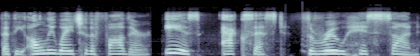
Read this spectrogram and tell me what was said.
that the only way to the Father is accessed through his son.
